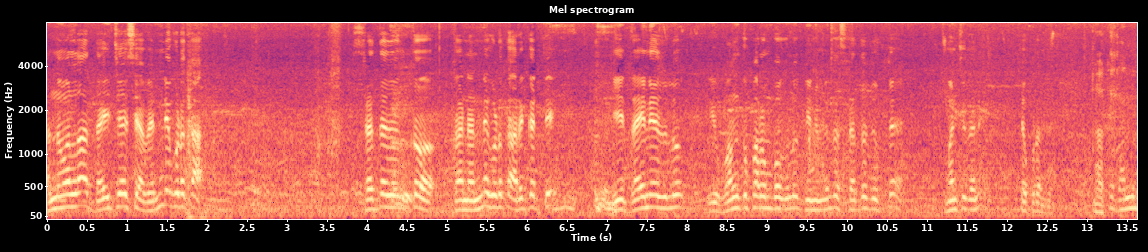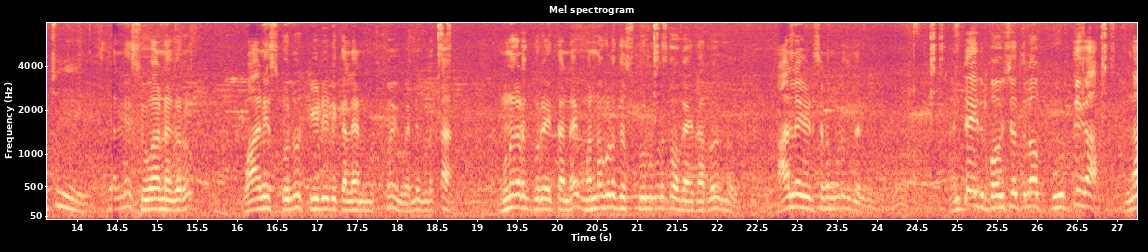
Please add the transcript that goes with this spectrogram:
అందువల్ల దయచేసి అవన్నీ కూడా శ్రద్ధతో దాన్ని అన్నీ కూడా అరికట్టి ఈ డ్రైనేజీలు ఈ వంక పరంబోగులు దీని మీద శ్రద్ధ చూపితే మంచిదని చెప్పడం దాని నుంచి శివానగరు వాణి స్కూలు టీడీడీ కళ్యాణ మండపం ఇవన్నీ కూడా మునగడకు గురవుతున్నాయి మొన్న కూడా స్కూల్ కూడా ఒక ఐదారు రోజులు ఆన్లైన్ ఇడ్చడం కూడా జరిగింది. అంటే ఇది భవిష్యత్తులో పూర్తిగా ఇంకా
